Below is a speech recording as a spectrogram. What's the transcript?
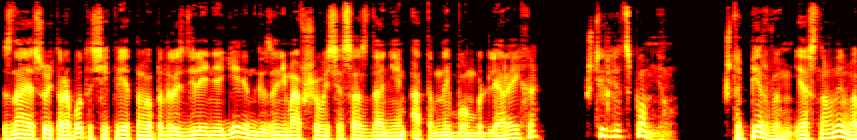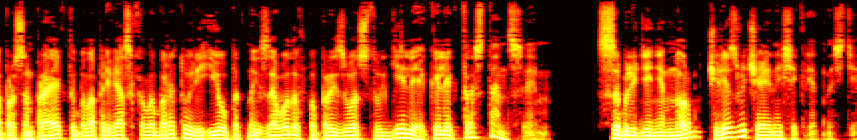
Зная суть работы секретного подразделения Геринга, занимавшегося созданием атомной бомбы для Рейха, Штирлиц помнил, что первым и основным вопросом проекта была привязка лабораторий и опытных заводов по производству гелия к электростанциям с соблюдением норм чрезвычайной секретности.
